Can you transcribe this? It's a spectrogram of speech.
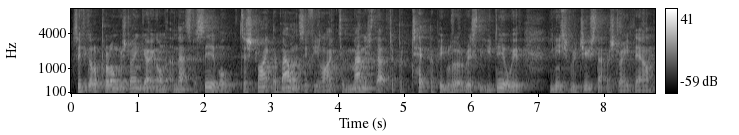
So if you've got a prolonged restraint going on and that's foreseeable, to strike the balance, if you like, to manage that, to protect the people who are at risk that you deal with, you need to reduce that restraint down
